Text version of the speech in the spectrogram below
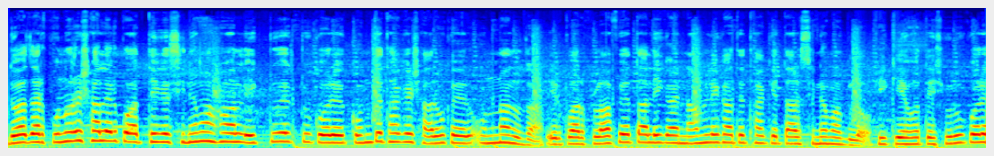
দু হাজার পনেরো সালের পর থেকে সিনেমা হল একটু একটু করে কমতে থাকে শাহরুখের উন্মাদনা এরপর ফ্লপের তালিকায় নাম লেখাতে থাকে তার সিনেমাগুলো। ফিকে হতে শুরু করে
